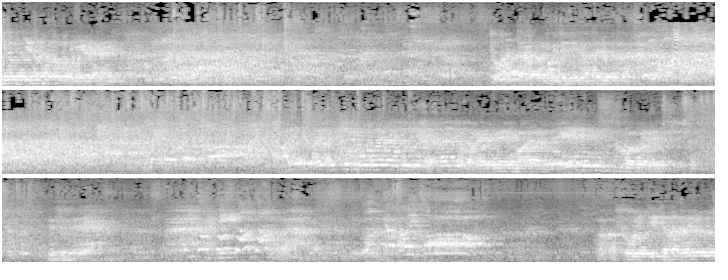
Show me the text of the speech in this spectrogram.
ヒノキことも言えない。どうやったらに勝てるか。あれ、最初の東大の時には永遠に続くわけです。ですね。そう言っていただける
